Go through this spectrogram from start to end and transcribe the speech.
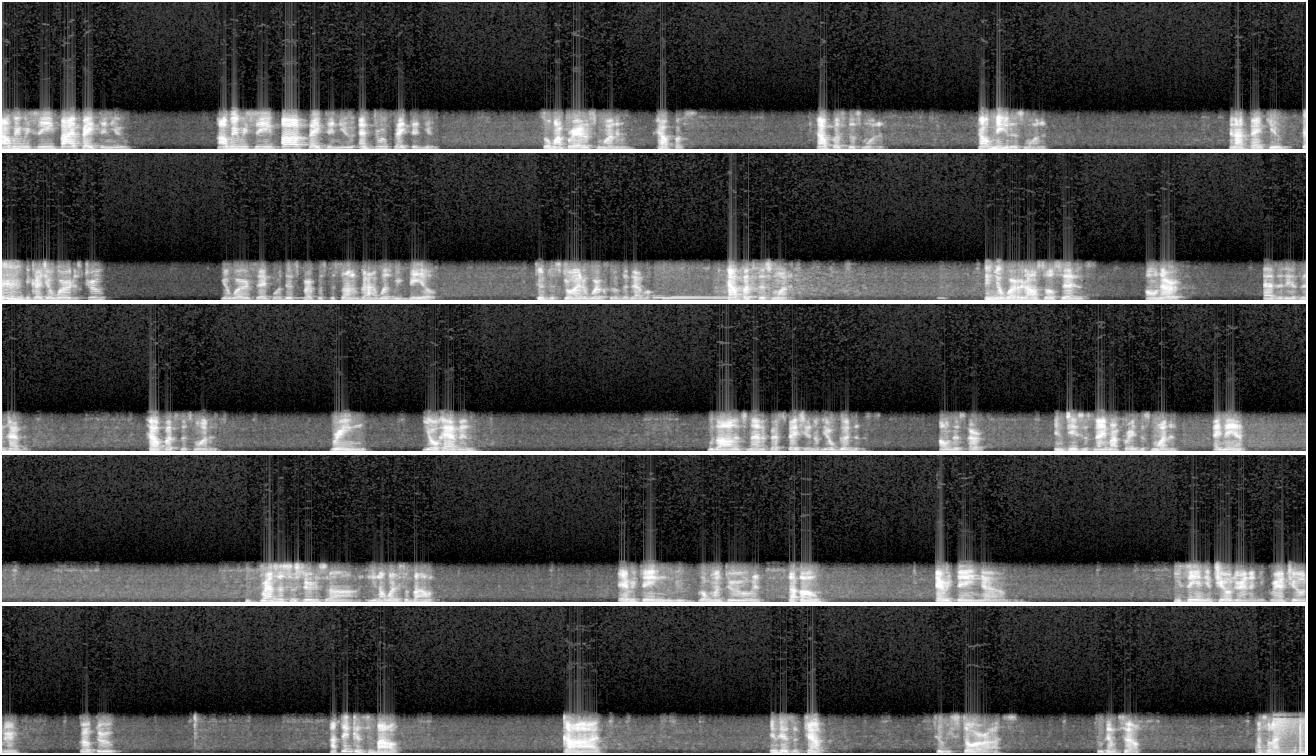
how we receive by faith in you, how we receive of faith in you and through faith in you. So, my prayer this morning help us. Help us this morning. Help me this morning. And I thank you because your word is true. Your word said, For this purpose the Son of God was revealed to destroy the works of the devil. Help us this morning. And your word also says, on earth as it is in heaven. Help us this morning. Bring your heaven with all its manifestation of your goodness on this earth. In Jesus' name I pray this morning. Amen. Brothers and sisters, uh, you know what it's about? Everything you're going through, and uh oh, everything um, you see in your children and your grandchildren go through. I think it's about God in his attempt to restore us to Himself. That's what I see.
